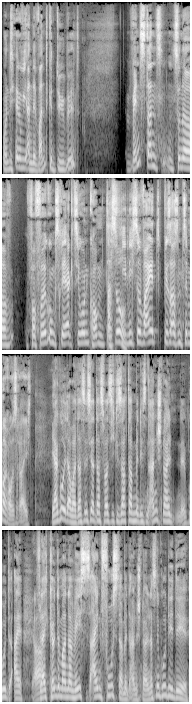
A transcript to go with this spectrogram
und irgendwie an die Wand gedübelt. Wenn es dann zu einer Verfolgungsreaktion kommt, dass so. die nicht so weit bis aus dem Zimmer rausreicht. Ja gut, aber das ist ja das, was ich gesagt habe mit diesen Anschnallen. Gut, ein, Ja. vielleicht könnte man dann wenigstens einen Fuß damit anschnallen. Das ist eine gute Idee.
